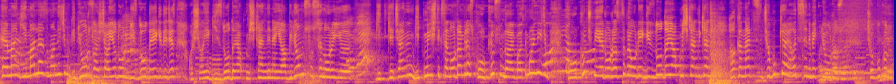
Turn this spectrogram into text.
hemen giymen lazım anneciğim. Gidiyoruz aşağıya doğru gizli odaya gideceğiz. Aşağıya gizli oda yapmış kendine ya biliyor musun sen orayı? Git geçen gün gitmiştik. Sen oradan biraz korkuyorsun galiba değil mi anneciğim? Korkunç bir yer orası ve oraya gizli oda yapmış kendi kendine. Hakan neredesin? Çabuk gel hadi seni bekliyoruz. Çabuk olun.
